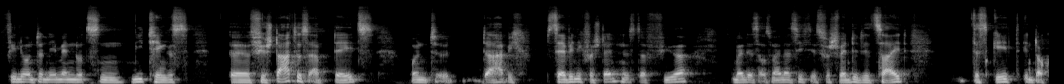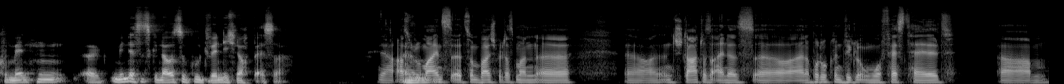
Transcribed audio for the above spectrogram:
viele Unternehmen nutzen Meetings äh, für Status-Updates und äh, da habe ich sehr wenig Verständnis dafür, weil das aus meiner Sicht ist verschwendete Zeit. Das geht in Dokumenten äh, mindestens genauso gut, wenn nicht noch besser. Ja, also ähm, du meinst äh, zum Beispiel, dass man äh, äh, einen Status eines, äh, einer Produktentwicklung irgendwo festhält. Ähm.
